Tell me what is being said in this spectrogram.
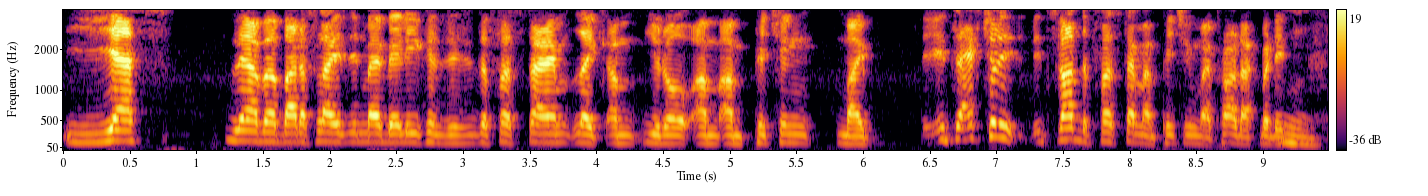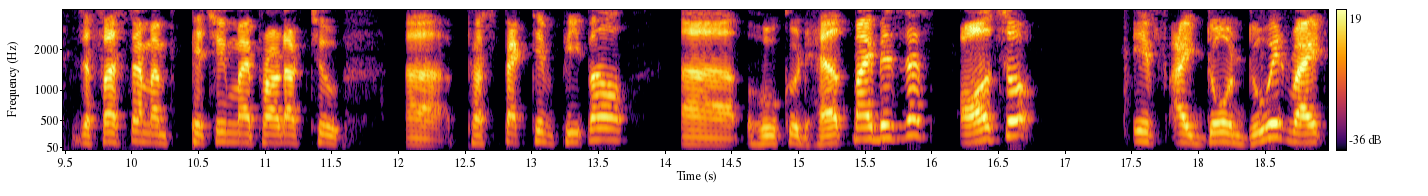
yes, there were butterflies in my belly because this is the first time. Like I'm, you know, I'm I'm pitching my. It's actually it's not the first time I'm pitching my product, but it's it's the first time I'm pitching my product to uh, prospective people uh, who could help my business. Also, if I don't do it right,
